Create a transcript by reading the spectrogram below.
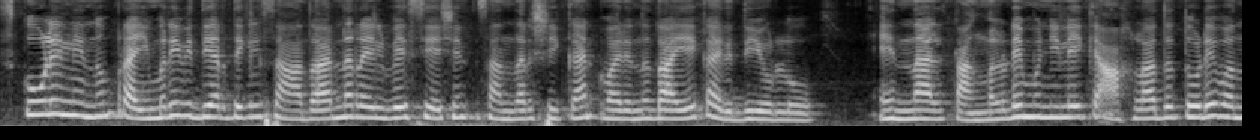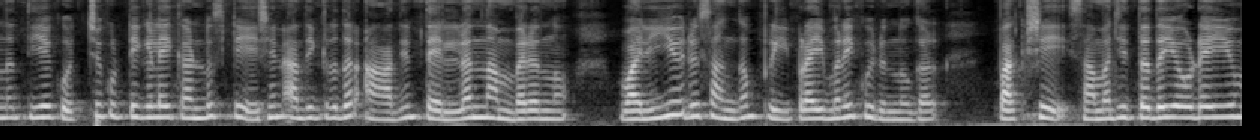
സ്കൂളിൽ നിന്നും പ്രൈമറി വിദ്യാർത്ഥികൾ സാധാരണ റെയിൽവേ സ്റ്റേഷൻ സന്ദർശിക്കാൻ വരുന്നതായേ കരുതിയുള്ളൂ. എന്നാൽ തങ്ങളുടെ മുന്നിലേക്ക് ആഹ്ലാദത്തോടെ വന്നെത്തിയ കൊച്ചുകുട്ടികളെ കണ്ടു സ്റ്റേഷൻ അധികൃതർ ആദ്യം തെല്ലം നമ്പരന്നു. വലിയൊരു സംഘം പ്രീ പ്രൈമറി കുരുന്നുകൾ. പക്ഷേ സമചിത്തതയോടെയും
